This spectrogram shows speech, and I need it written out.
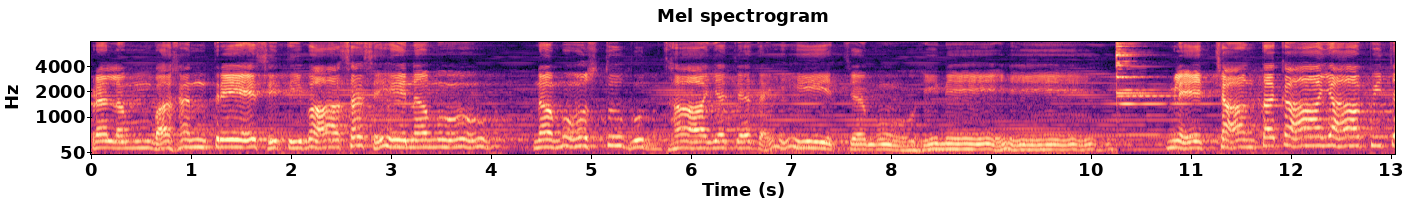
प्रलम्बहन्त्रे सितिवाससे नमो नमोऽस्तु बुद्धाय च दैत्यमोहिने। म्लेच्छान्तकायापि च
